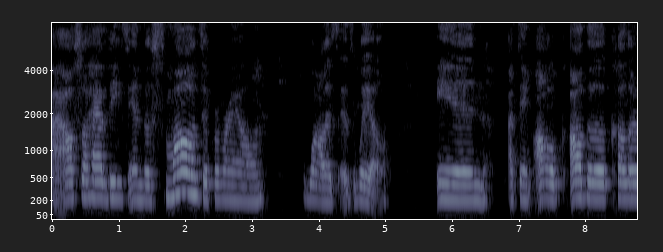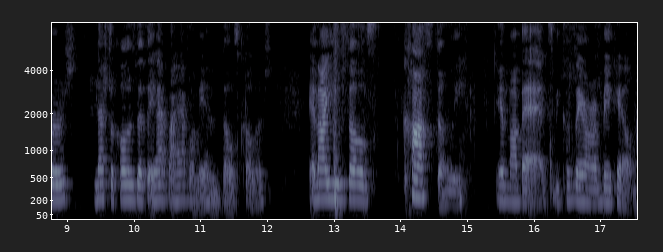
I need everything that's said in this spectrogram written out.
I also have these in the small zip around wallets as well. In I think all all the colors, natural colors that they have, I have them in those colors. And I use those constantly in my bags because they are a big help.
